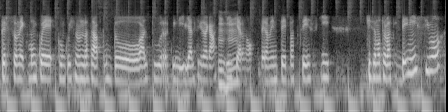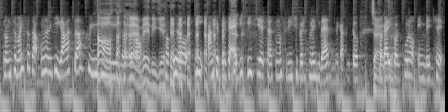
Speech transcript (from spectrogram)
persone comunque con cui sono andata appunto al tour, quindi gli altri ragazzi Mhm. che erano veramente pazzeschi. Ci siamo trovati benissimo, non c'è mai stata una litigata, quindi Oh, no, no, eh, no. vedi che- Proprio sì, anche perché è difficile, cioè sono 16 persone diverse, capito? Certo. Magari qualcuno invece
